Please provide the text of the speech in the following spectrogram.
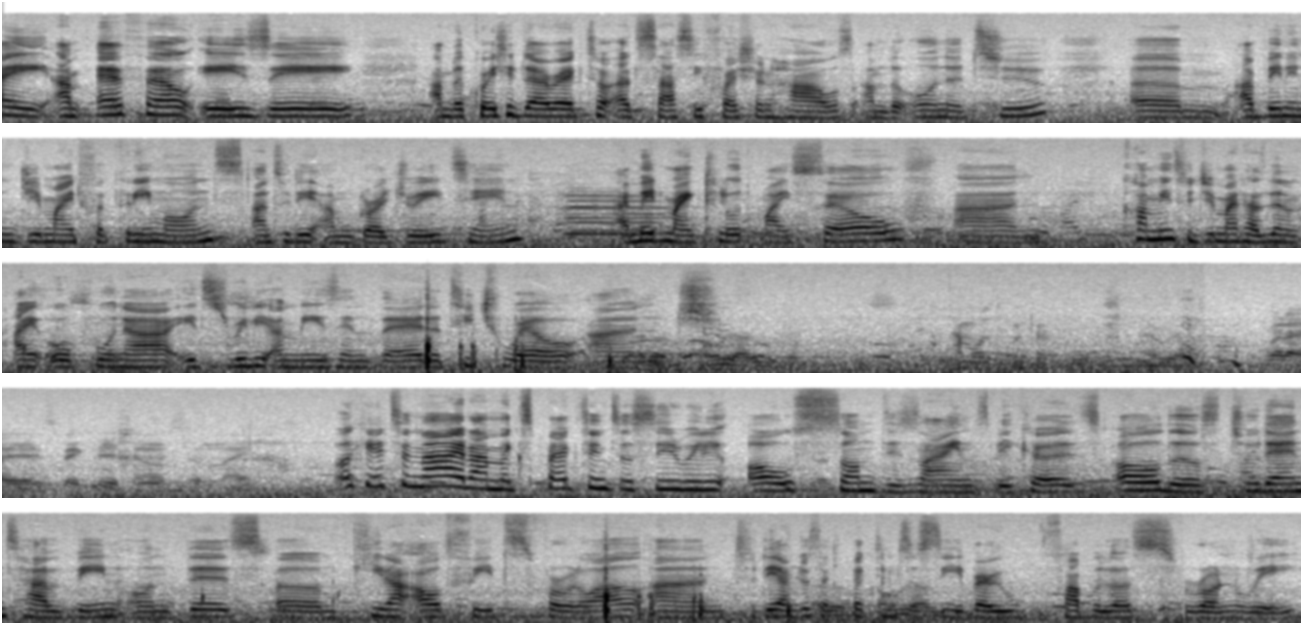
Hi, I'm Ethel Ezeh. I'm the creative director at Sassy Fashion House. I'm the owner too. Um, I've been in GMYT for three months and today I'm graduating. I made my clothes myself and coming to GMYT has been an eye opener. It's really amazing there. They teach well and I'm What are your expectations tonight? Okay, tonight I'm expecting to see really awesome designs because all the students have been on this um, killer outfits for a while, and today I'm just expecting to see a very fabulous runway.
